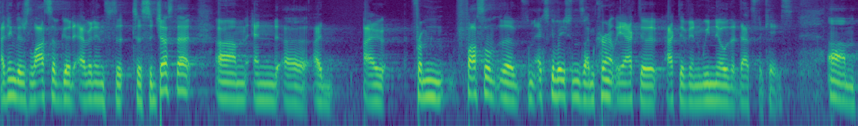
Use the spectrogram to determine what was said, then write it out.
I think there's lots of good evidence to, to suggest that, um, and uh, I, I, from fossil uh, from excavations I'm currently active active in, we know that that's the case. Um,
